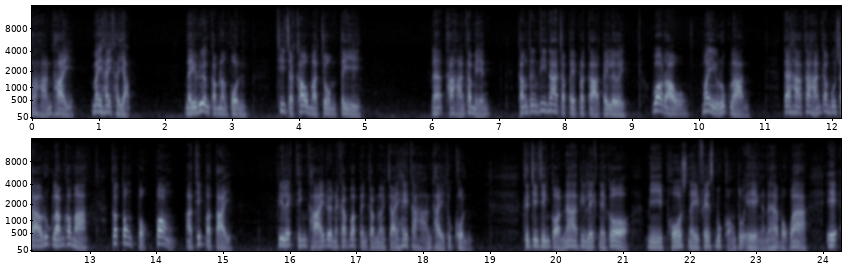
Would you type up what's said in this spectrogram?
ทหารไทยไม่ให้ขยับ ในเรื่องกำลังพลที่จะเข้ามาโจมตีนะทหารเขมร ทั้งทั้งที่น่าจะไปประกาศไปเลย ว่าเราไม่รุกราน แต่หากทหารกัมพูชารุกล้ำเข้ามา ก็ต้องปกป้องอธิปไตย พี่เล็กทิ้งท้ายด้วยนะครับว่าเป็นกำลังใจให้ทหารไทยทุกคน คือจริง ๆ ก่อนหน้าพี่เล็กเนี่ยก็มีโพสต์ใน Facebook ของตัวเองนะฮะบอกว่าเอะไอ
